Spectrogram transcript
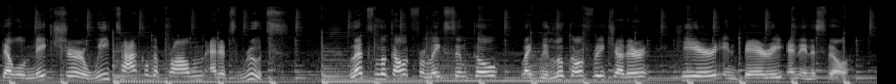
that will make sure we tackle the problem at its roots. Let's look out for Lake Simcoe like we look out for each other here in Barrie and Innisfil.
